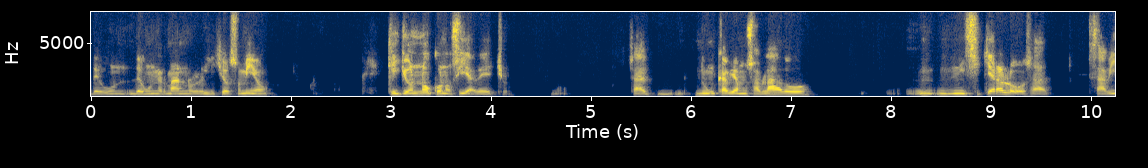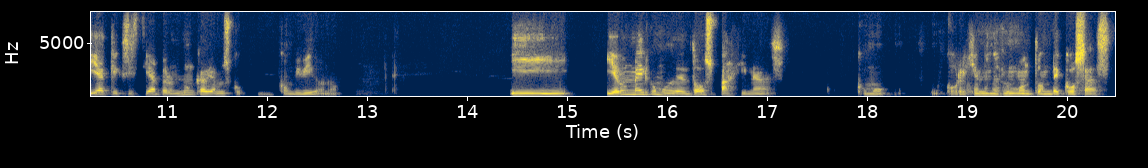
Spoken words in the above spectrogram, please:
de un, de un hermano religioso mío, que yo no conocía, de hecho. O sea, nunca habíamos hablado, ni siquiera lo, o sea, sabía que existía, pero nunca habíamos convivido, ¿no? Y, y, era un mail como de dos páginas, como corrigiéndome un montón de cosas,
